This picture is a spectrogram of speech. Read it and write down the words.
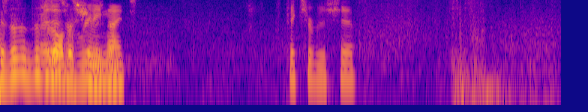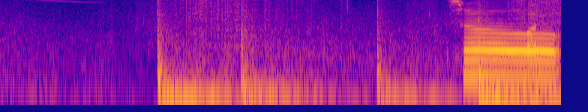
Because this is this It is all the a really has nice picture of the ship. So,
